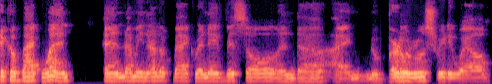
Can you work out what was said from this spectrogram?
I go back when, and I mean, I look back, Reine Wisell, and uh, I knew Bertil Roos really well.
